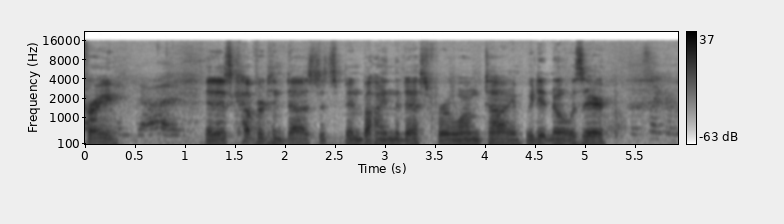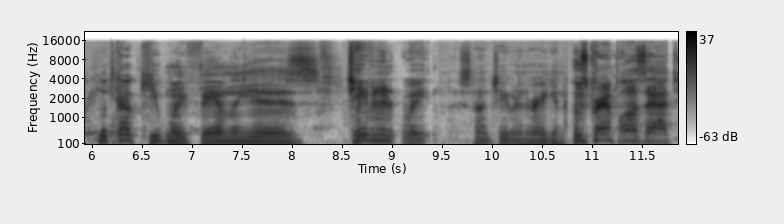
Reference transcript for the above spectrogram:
frame? It is covered in dust. It's been behind the desk for a long time. We didn't know it was there. Like Look how cute my family is. Javon and wait, it's not Javon and Reagan. Whose grandpa's that?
